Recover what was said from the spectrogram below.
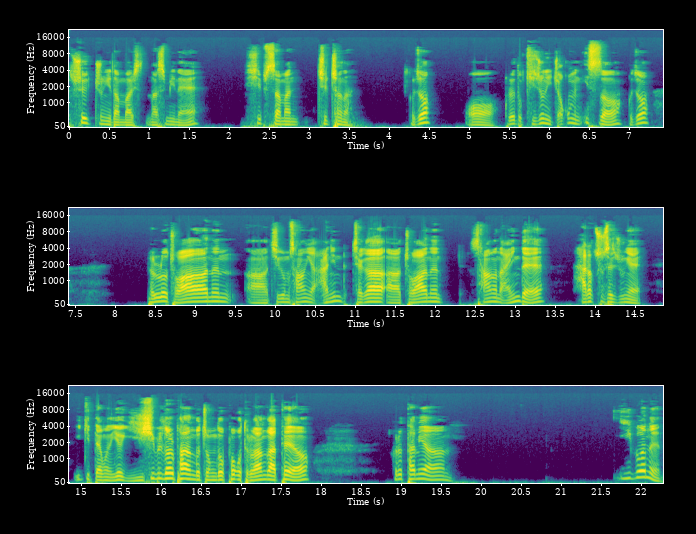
수익 중이단 말, 말씀이네. 14만 7천원. 그죠? 어 그래도 기준이 조금은 있어. 그죠? 별로 좋아하는 아 지금 상황이 아닌데 제가 아, 좋아하는 상황은 아닌데 하락 추세 중에 있기 때문에 여기 20일 돌파한 것 정도 보고 들어간 것 같아요. 그렇다면 이거는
